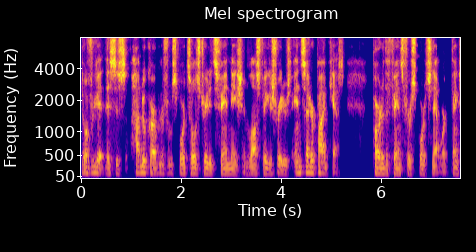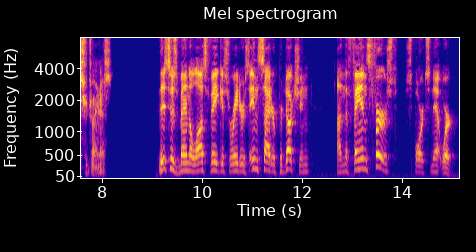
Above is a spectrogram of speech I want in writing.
don't forget, this is Hondo Carpenter from Sports Illustrated's Fan Nation, Las Vegas Raiders Insider Podcast, part of the Fans First Sports Network. Thanks for joining us. This has been a Las Vegas Raiders Insider production on the Fans First Sports Network.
